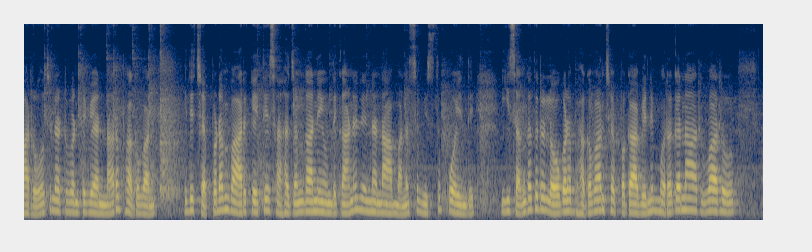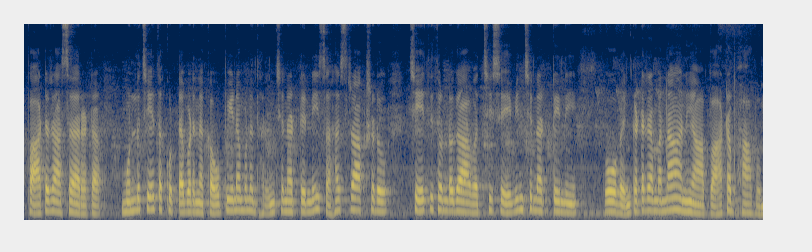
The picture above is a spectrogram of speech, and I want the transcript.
ఆ రోజులు అటువంటివి అన్నారు భగవాన్. ఇది చెప్పడం వారికైతే సహజంగానే ఉంది కానీ నిన్న నా మనసు విస్తుపోయింది. ఈ సంగతులు లోగడ భగవాన్ చెప్పగా విని మురగనార్ వారు పాట రాశారట. ముళ్ళు చేత కుట్టబడిన కౌపీనమును ధరించినట్టిని సహస్రాక్షుడు చేతితుండగా వచ్చి సేవించినట్టిని ఓ వెంకటరమణ అని ఆ పాట భావం.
